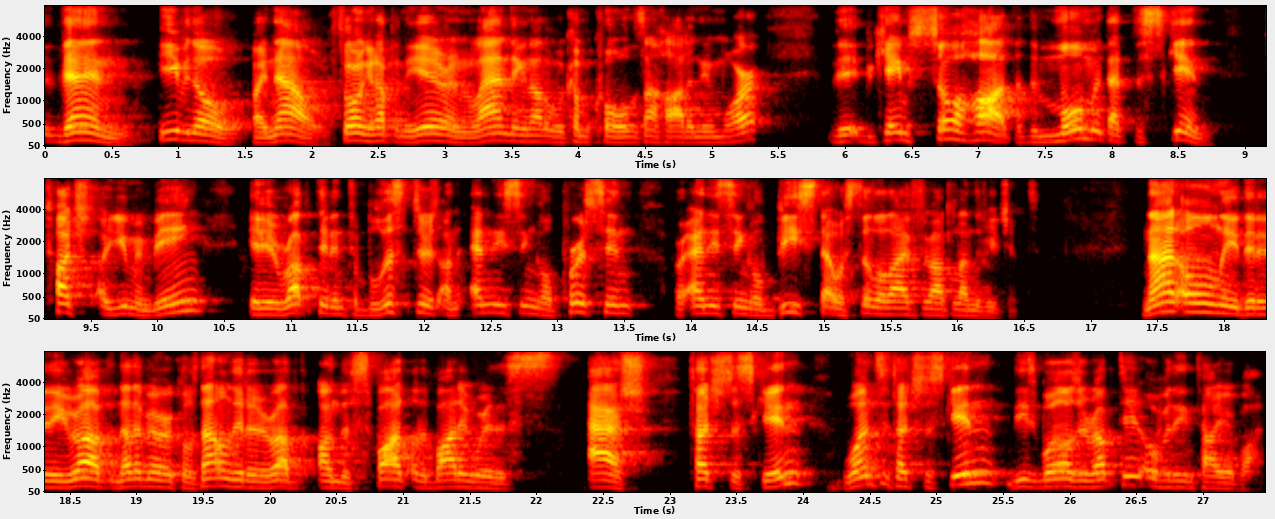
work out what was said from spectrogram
then even though by now throwing it up in the air and landing that will become cold, it's not hot anymore. It became so hot that the moment that the skin touched a human being, it erupted into blisters on any single person or any single beast that was still alive throughout the land of Egypt. Not only did it erupt, another miracle is not only did it erupt on the spot of the body where the ash touched the skin, once it touched the skin, these boils erupted over the entire body.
